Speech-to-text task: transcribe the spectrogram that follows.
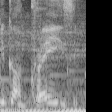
you gone crazy.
